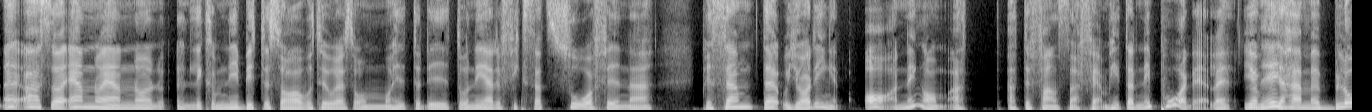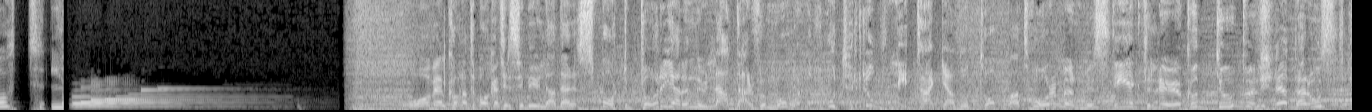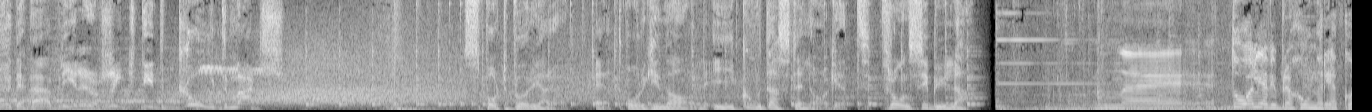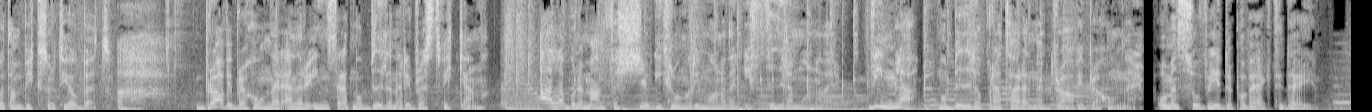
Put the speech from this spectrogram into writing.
eh, alltså en och en och liksom, ni byttes av och turades om och hit och dit och ni hade fixat så fina presenter och jag hade ingen aning om att, att det fanns så här fem. Hittade ni på det? Eller? Jag, Nej. det här med blått, Och välkomna tillbaka till Sibylla där sportbörjaren nu laddar för mål. Otroligt taggad och toppat formen med stekt lök och dubbel cheddarost. Det här blir en riktigt god match! Sportbörjare, ett original i godaste laget. Från Sibylla. Dåliga vibrationer är att gå utan byxor till jobbet. Bra vibrationer är när du inser att mobilen är i bröstfickan. Alla abonnemang för 20 kronor i månaden i fyra månader. Vimla! Mobiloperatören med bra vibrationer. Om en sous på väg till dig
